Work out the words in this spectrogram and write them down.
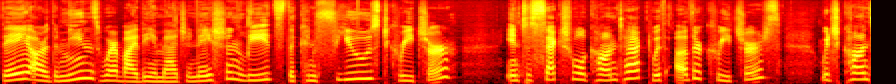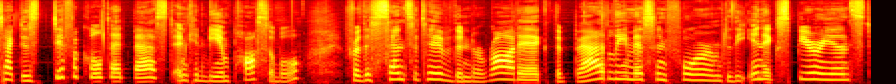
They are the means whereby the imagination leads the confused creature into sexual contact with other creatures which contact is difficult at best and can be impossible for the sensitive, the neurotic, the badly misinformed, the inexperienced,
